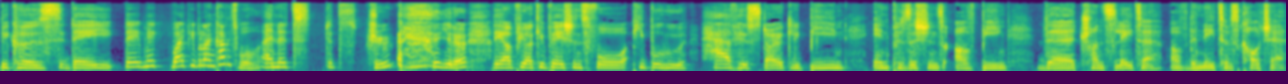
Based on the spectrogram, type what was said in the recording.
because they they make white people uncomfortable. And it's it's true you know. They are preoccupations for people who have historically been in positions of being the translator of the natives culture.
